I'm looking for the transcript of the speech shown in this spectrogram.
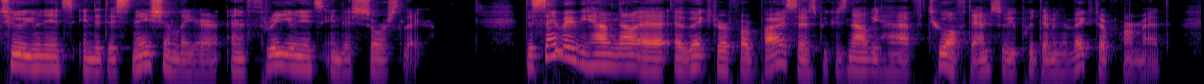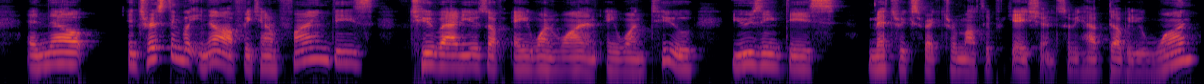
two units in the destination layer and three units in the source layer. The same way we have now a, a, vector for biases because now we have two of them, so we put them in a vector format. And now, interestingly enough, we can find these two values of A11 and A12 using this matrix vector multiplication. So we have W1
